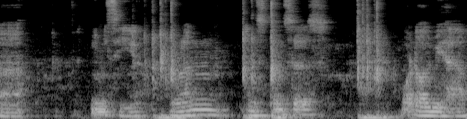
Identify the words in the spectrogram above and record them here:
uh, let me see here. Run instances. What all we have?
